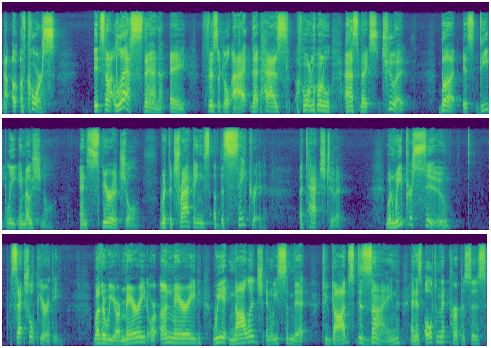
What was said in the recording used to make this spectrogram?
Now, of course, it's not less than a physical act that has hormonal aspects to it, but it's deeply emotional and spiritual with the trappings of the sacred attached to it. When we pursue sexual purity, whether we are married or unmarried, we acknowledge and we submit to God's design and his ultimate purposes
